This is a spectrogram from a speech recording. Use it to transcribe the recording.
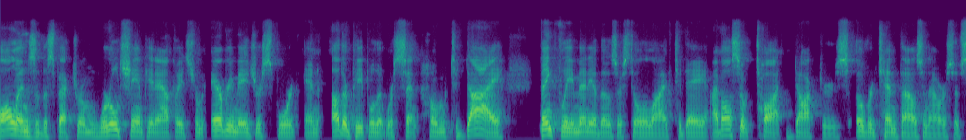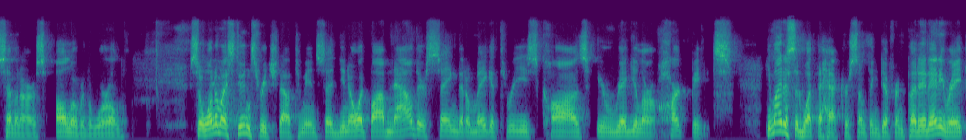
all ends of the spectrum, world champion athletes from every major sport, and other people that were sent home to die. Thankfully, many of those are still alive today. I've also taught doctors over 10,000 hours of seminars all over the world. So, one of my students reached out to me and said, You know what, Bob? Now they're saying that omega 3s cause irregular heartbeats. He might have said, What the heck, or something different. But at any rate,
